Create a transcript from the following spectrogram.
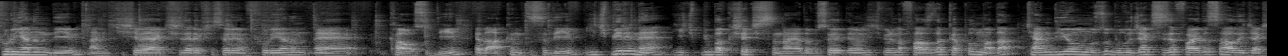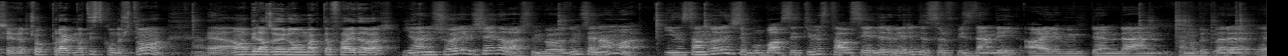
furyanın diyeyim. Hani kişi veya kişilere bir şey söyleyeyim. Furyanın eee, kaosu diyeyim ya da akıntısı diyeyim. Hiçbirine, hiçbir bakış açısına ya da bu söylediklerimin hiçbirine fazla kapılmadan kendi yolunuzu bulacak, size fayda sağlayacak şeyleri. Çok pragmatist konuştum ama Evet. ama biraz öyle olmakta fayda var. Yani şöyle bir şey de var şimdi böldüm seni ama insanların işte bu bahsettiğimiz tavsiyeleri verince sırf bizden değil, aile büyüklerinden, tanıdıkları e,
